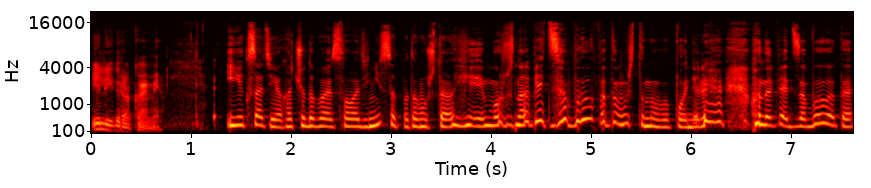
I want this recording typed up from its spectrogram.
или игроками. И, кстати, я хочу добавить слова Дениса, потому что, может, он опять забыл, потому что, ну, вы поняли, он опять забыл это.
